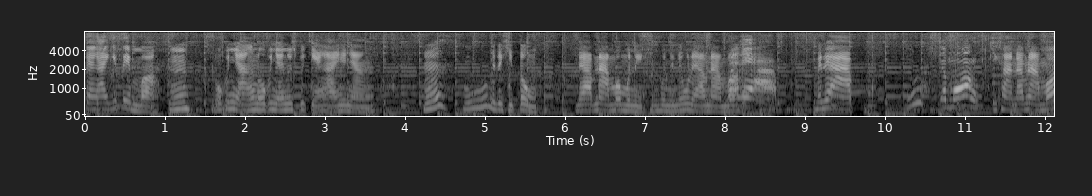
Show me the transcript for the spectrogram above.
แกล้งไอ้กี่เต็มบ่หืมหนูเป็นหยังหนูเป็นหยังหนูไปแกล้งไอ้เห็นหยังฮะโอ้ไม่ได้ขี้ต้มได้อาบน้ำบ่มื้อนี้มื้อนี้หนูได้อาบน้ำบ่ไม่ได้อาบไม่ได้อาบอย่ามองขี้ขานอาบน้ำบ่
